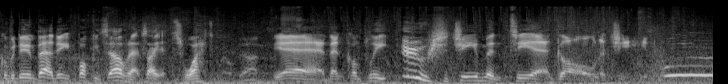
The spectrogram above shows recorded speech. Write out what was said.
Could be doing better, do you fucking self That's like a twat. Well done. Yeah, event complete. Oosh, achievement tier, gold achieved. Woo!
